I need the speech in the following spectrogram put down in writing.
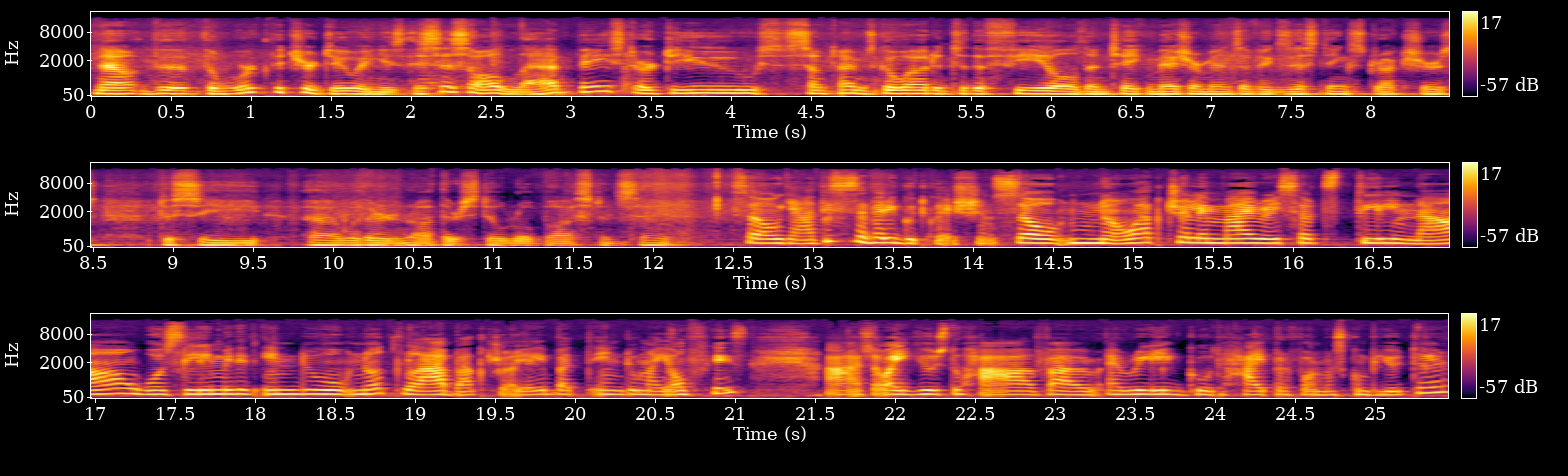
Now, the, the work that you're doing is is this all lab based, or do you sometimes go out into the field and take measurements of existing structures to see uh, whether or not they're still robust and safe? So yeah, this is a very good question. So no, actually, my research till now was limited into not lab actually, but into my office. Uh, so I used to have a, a really good high performance computer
